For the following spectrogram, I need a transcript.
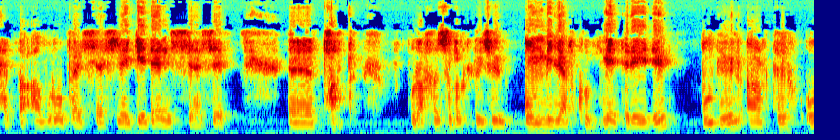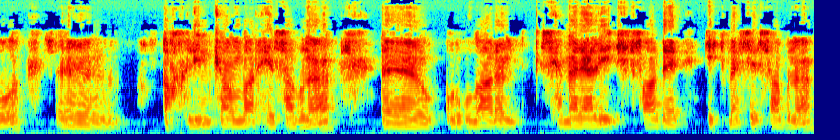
hətta Avropa hissəsinə gedən hissəsi e, TAP buraxıcılıq gücü 10 milyard kubmetr idi. Bu gün artıq o e, daxili imkanlar hesabına e, qurğuların səmərəli istifadə etməsi hesabına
